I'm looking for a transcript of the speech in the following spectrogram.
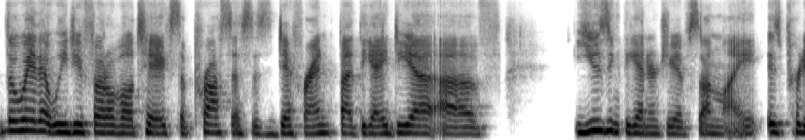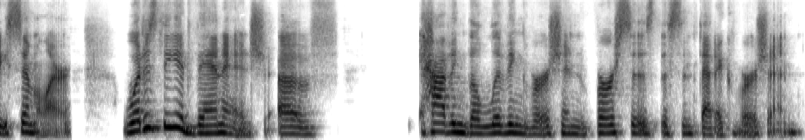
the way that we do photovoltaics, the process is different, but the idea of using the energy of sunlight is pretty similar. What is the advantage of having the living version versus the synthetic version?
